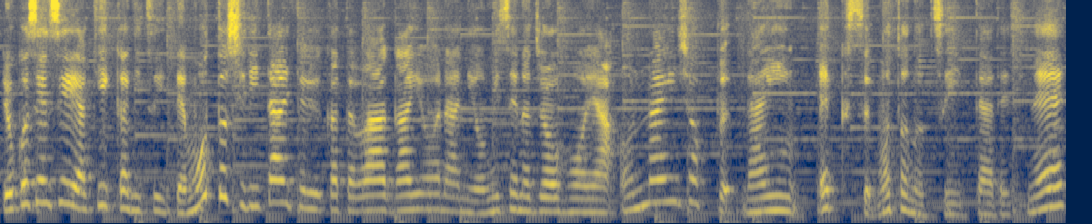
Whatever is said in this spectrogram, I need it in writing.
旅行先生やキッカについてもっと知りたいという方は概要欄にお店の情報やオンラインショップ、LINE、X、元のツイッターですね。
